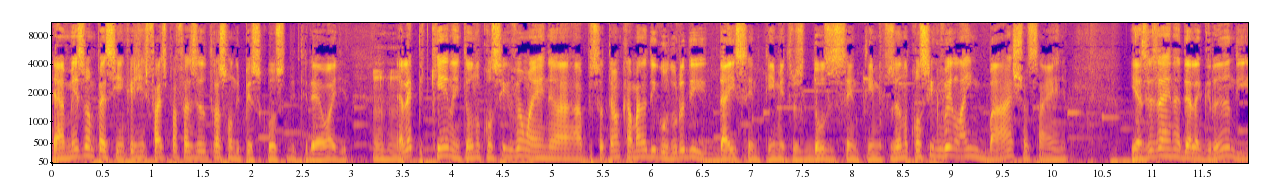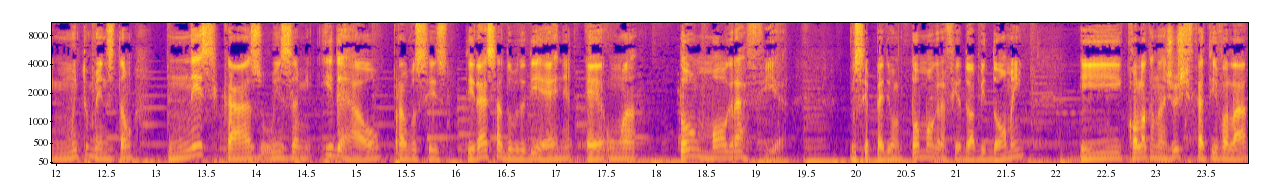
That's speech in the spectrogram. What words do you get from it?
é a mesma pecinha que a gente faz para fazer ultrassom de pescoço, de tireoide. Uhum. Ela é pequena, então eu não consigo ver uma hérnia. A pessoa tem uma camada de gordura de 10 centímetros, 12 centímetros. Eu não consigo ver lá embaixo essa hérnia. E às vezes a hernia dela é grande e muito menos. Então, nesse caso, o exame ideal para vocês tirar essa dúvida de hérnia é uma tomografia. Você pede uma tomografia do abdômen e coloca na justificativa lá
